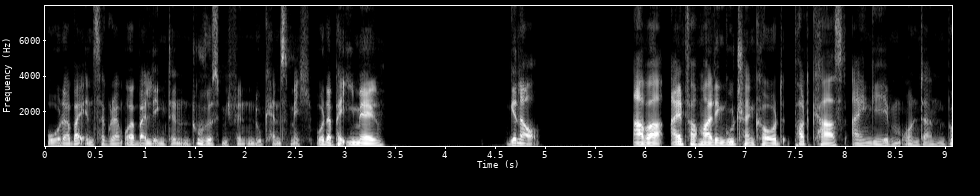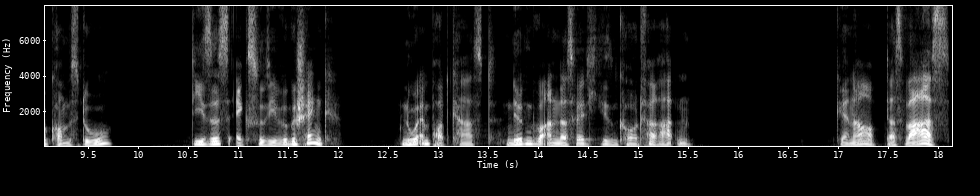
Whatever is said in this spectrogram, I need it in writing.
oder bei Instagram oder bei LinkedIn. Du wirst mich finden, du kennst mich. Oder per E-Mail. Genau. Aber einfach mal den Gutscheincode Podcast eingeben und dann bekommst du dieses exklusive Geschenk. Nur im Podcast. Nirgendwo anders werde ich diesen Code verraten. Genau, das war's.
